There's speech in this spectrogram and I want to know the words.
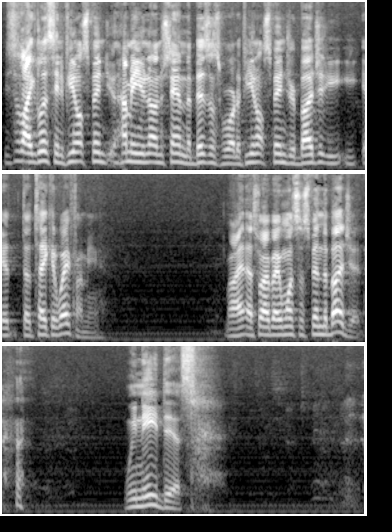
He's like, listen, if you don't spend, how many of you understand the business world? If you don't spend your budget, you, it, they'll take it away from you. Right? That's why everybody wants to spend the budget. we need this.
